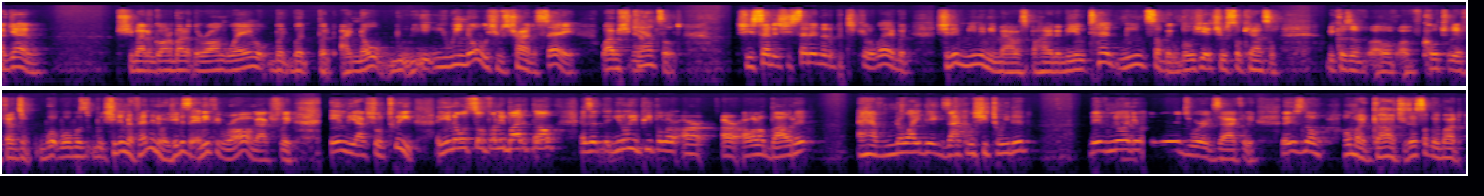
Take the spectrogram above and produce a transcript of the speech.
again she might have gone about it the wrong way, but but but I know we, we know what she was trying to say. Why was she canceled? She said it. She said it in a particular way, but she didn't mean any malice behind it. The intent means something, but yet she was still canceled because of, of, of culturally offensive. What what was she didn't offend anyone. She didn't say anything wrong actually in the actual tweet. And you know what's so funny about it though is that you know many people are are are all about it. I have no idea exactly what she tweeted. They have no idea what words were exactly. There's no, oh my God, she said something about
